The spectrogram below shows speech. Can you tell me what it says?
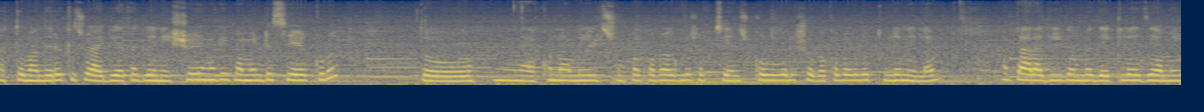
আর তোমাদেরও কিছু আইডিয়া থাকলে নিশ্চয়ই আমাকে কমেন্টে শেয়ার করো। তো এখন আমি সোফা কভারগুলো সব চেঞ্জ করব বলে সোফা কভারগুলো তুলে নিলাম। আর তার আগেই তোমরা দেখলে যে আমি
